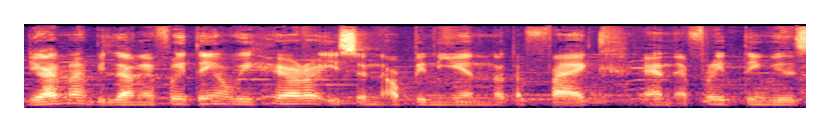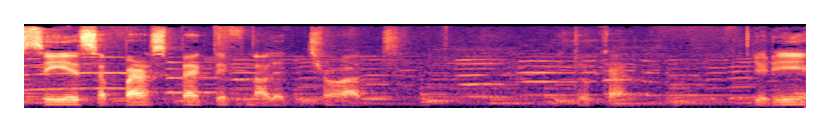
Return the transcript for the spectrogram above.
dia kan bilang everything we hear is an opinion not a fact and everything we see is a perspective not a truth itu kan. Jadi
